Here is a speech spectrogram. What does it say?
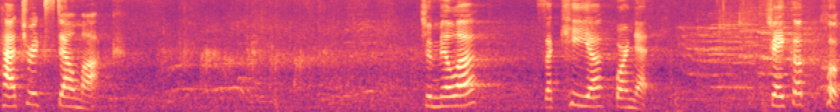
Patrick Stelmach. Jamila Zakia Barnett. Jacob Cook.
